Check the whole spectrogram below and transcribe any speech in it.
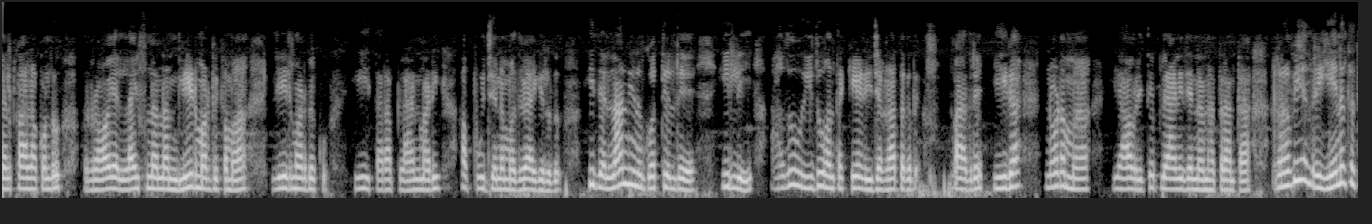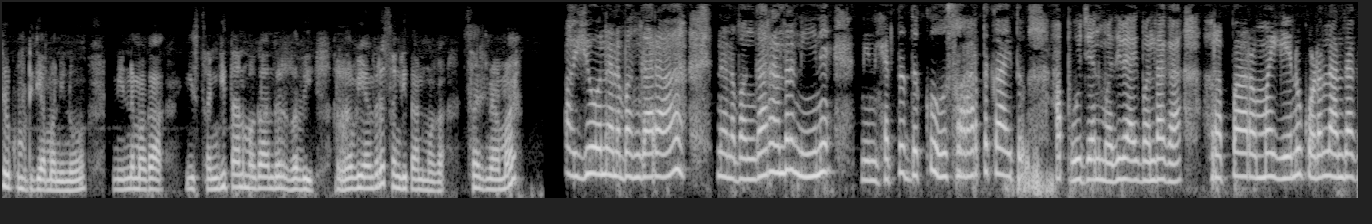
ಮೇಲೆ ಕಾಲು ಹಾಕೊಂಡು ರಾಯಲ್ ಲೈಫ್ನ ನಾನು ಲೀಡ್ ಮಾಡಬೇಕಮ್ಮ. ಲೀಡ್ ಮಾಡಬೇಕು. ಈ ಥರ ಪ್ಲ್ಯಾನ್ ಮಾಡಿ ಆ ಪೂಜೆನ ಮದುವೆ ಆಗಿರೋದು. ಇದೆಲ್ಲ ನಿನಗೆ ಗೊತ್ತಿಲ್ಲದೆ ಇಲ್ಲಿ ಅದು ಇದು ಅಂತ ಕೇಳಿ ಜಗಳ ತೆಗೆದೆ. ಆದರೆ ಈಗ ನೋಡಮ್ಮ, ಯಾವ ರೀತಿ ಪ್ಲ್ಯಾನ್ ಇದೆ ನನ್ನ ಹತ್ರ ಅಂತ. ರವಿ ಅಂದರೆ ಏನಂತ ತಿಳ್ಕೊಂಬಿಟ್ಟಿದ್ಯಮ್ಮ ನೀನು? ನಿನ್ನ ಮಗ, ಈ ಸಂಗೀತಾನ ಮಗ ಅಂದರೆ ರವಿ. ರವಿ ಅಂದರೆ ಸಂಗೀತಾನ ಮಗ. ಸರಿನಮ್ಮ ಅಯ್ಯೋ, ನನ್ನ ಬಂಗಾರ. ನನ್ನ ಬಂಗಾರ ಅಂದ್ರೆ ನೀನೇ. ನೀನು ಹೆತ್ತದ್ದಕ್ಕೂ ಸಾರ್ಥಕ ಆಯಿತು. ಆ ಪೂಜೆನ ಮದುವೆ ಆಗಿ ಬಂದಾಗ ಅವರಪ್ಪ, ಅವರಮ್ಮ ಏನೂ ಕೊಡಲ್ಲ ಅಂದಾಗ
